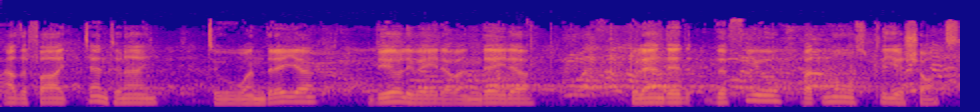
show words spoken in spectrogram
have the fight 10 to 9 to Andreia de Oliveira Bandeira who landed the few but most clear shots.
